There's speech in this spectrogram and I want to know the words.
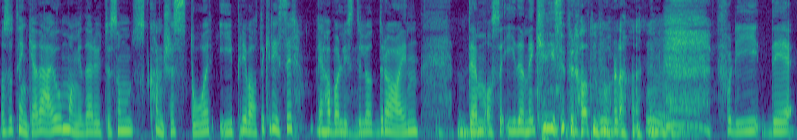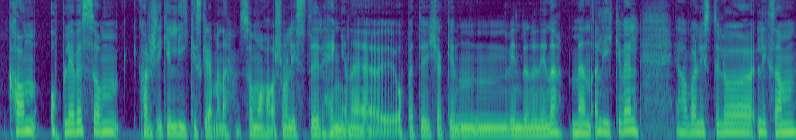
Og så tenker jeg det er jo mange der ute som kanskje står i private kriser. Jeg har bare lyst til å dra inn dem også i denne krisepraten vår, da. Fordi det kan oppleves som kanskje ikke like skremmende som å ha journalister hengende oppetter kjøkkenvinduene dine. Men allikevel. Jeg har bare lyst til å liksom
